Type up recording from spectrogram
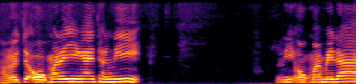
เราจะออกมาได้ยังไงทางนี้ ทางนี้ออกมาไม่ได้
